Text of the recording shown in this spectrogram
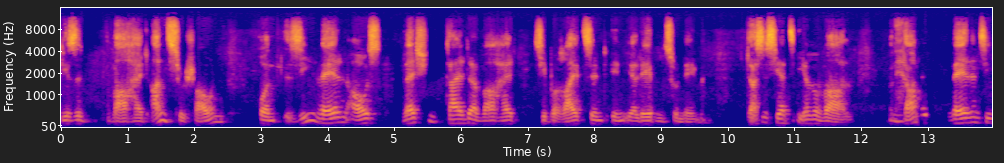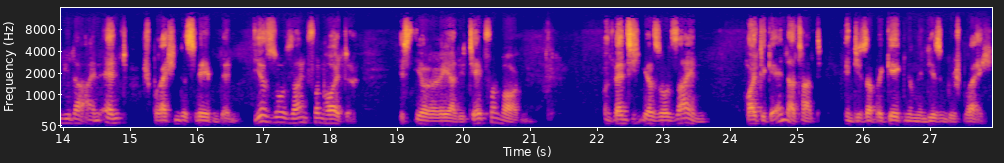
diese Wahrheit anzuschauen. Und Sie wählen aus, welchen Teil der Wahrheit Sie bereit sind, in Ihr Leben zu nehmen. Das ist jetzt Ihre Wahl. Und ja. damit wählen Sie wieder ein entsprechendes Leben. Denn Ihr So-Sein von heute ist Ihre Realität von morgen. Und wenn sich Ihr So-Sein heute geändert hat in dieser Begegnung, in diesem Gespräch,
